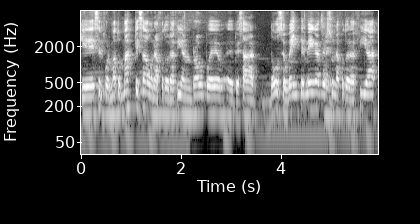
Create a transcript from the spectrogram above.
que es el formato más pesado. Una fotografía en RAW puede eh, pesar 12 o 20 megas versus una fotografía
